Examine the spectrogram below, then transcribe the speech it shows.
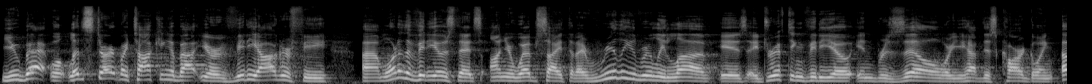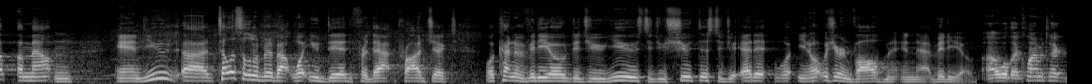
You bet. Well, let's start by talking about your videography. Um, one of the videos that's on your website that I really, really love is a drifting video in Brazil where you have this car going up a mountain. And you uh, tell us a little bit about what you did for that project. What kind of video did you use? Did you shoot this? Did you edit? What, you know, what was your involvement in that video? Uh, well, that Climatech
